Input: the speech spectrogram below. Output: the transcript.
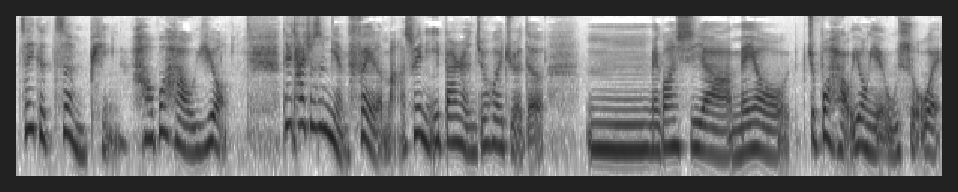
这个赠品好不好用，因为它就是免费了嘛，所以你一般人就会觉得嗯，没关系啊，没有就不好用也无所谓。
